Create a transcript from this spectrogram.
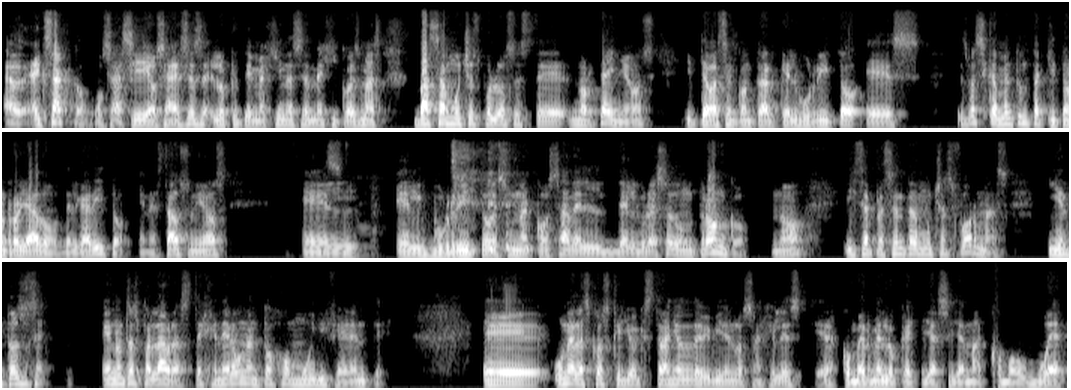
Eh, exacto, o sea, sí, o sea, eso es lo que te imaginas en México. Es más, vas a muchos pueblos este, norteños y te vas a encontrar que el burrito es, es básicamente un taquito enrollado, delgadito. En Estados Unidos, el, el burrito es una cosa del, del, grueso de un tronco, ¿no? Y se presenta en muchas formas. Y entonces, en otras palabras, te genera un antojo muy diferente. Eh, una de las cosas que yo extraño de vivir en Los Ángeles era comerme lo que ya se llama como wet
